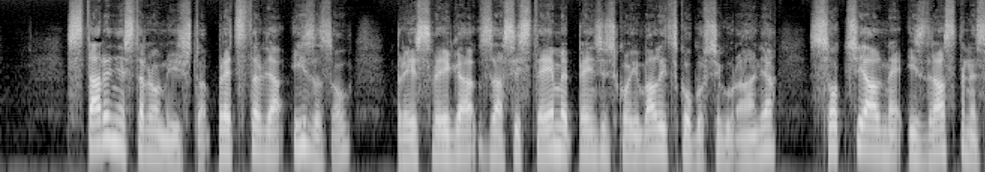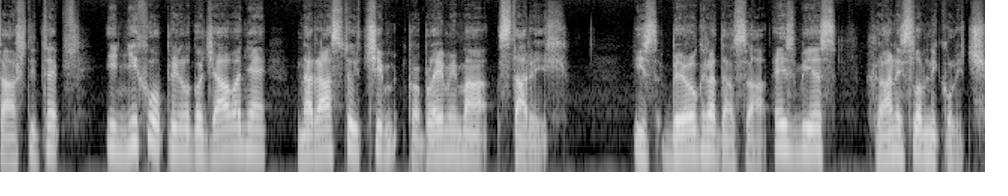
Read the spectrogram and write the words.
Starenje stanovništva predstavlja izazov pre svega za sisteme penzijsko-invalidskog osiguranja, socijalne i zdravstvene zaštite i njihovo prilagođavanje narastajućim problemima starijih. Iz Beograda za SBS Hranislav Nikolić.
